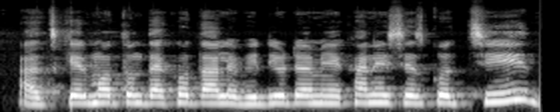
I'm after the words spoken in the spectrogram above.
আজকের মতন দেখো, তাহলে ভিডিওটা আমি এখানেই শেষ করছি।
